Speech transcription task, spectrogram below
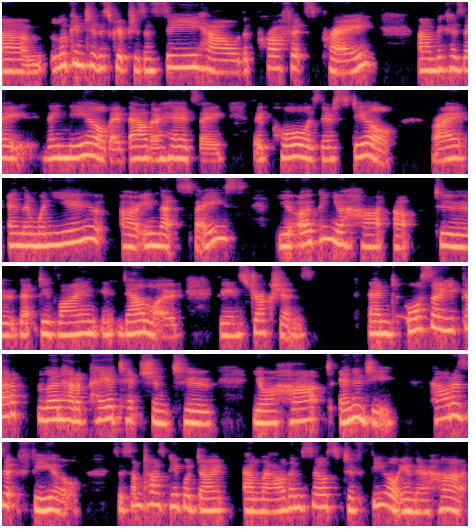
um, look into the scriptures and see how the prophets pray um, because they they kneel, they bow their heads, they they pause, they're still, right? And then when you are in that space, you open your heart up to that divine download, the instructions. And also, you got to learn how to pay attention to your heart energy. How does it feel? So sometimes people don't allow themselves to feel in their heart.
